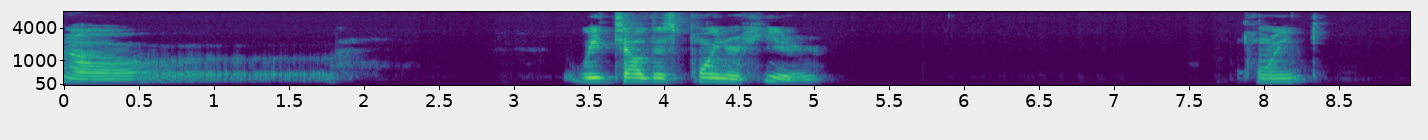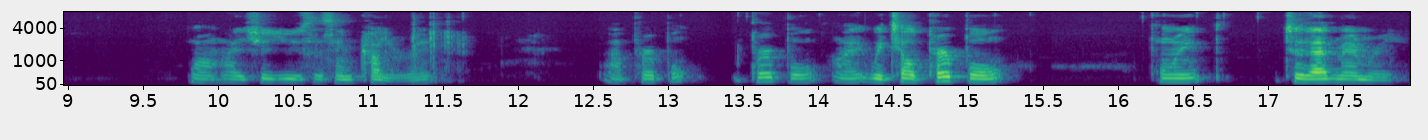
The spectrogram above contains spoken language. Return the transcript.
uh, we tell this pointer here, point, well, I should use the same color, right? Uh, purple, purple, I, we tell purple point to that memory.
